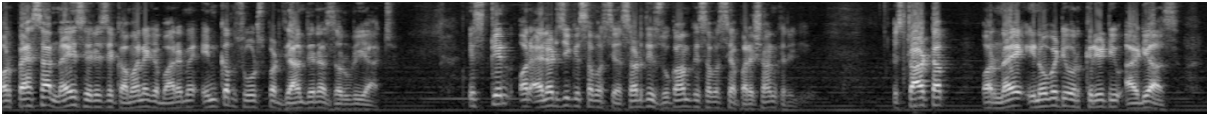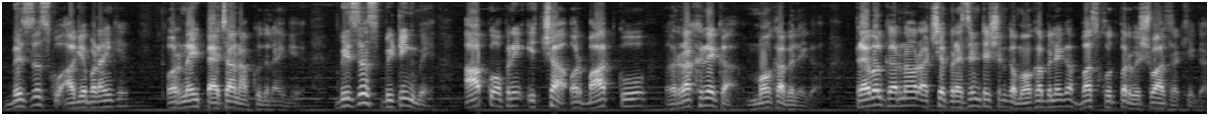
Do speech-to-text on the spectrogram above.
और पैसा नए सिरे से कमाने के बारे में इनकम सोर्स पर ध्यान देना ज़रूरी है आज। स्किन और एलर्जी की समस्या, सर्दी, जुकाम की समस्या परेशान करेगी। स्टार्टअप और नए इनोवेटिव और क्रिएटिव आइडियाज़ बिज़नेस को आगे बढ़ाएँगे और नई पहचान आपको दिलाएँगे। बिज़नेस मीटिंग में आपको अपनी इच्छा और बात को रखने का मौका मिलेगा। ट्रेवल करना और अच्छे प्रेजेंटेशन का मौका मिलेगा। बस खुद पर विश्वास रखिएगा।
